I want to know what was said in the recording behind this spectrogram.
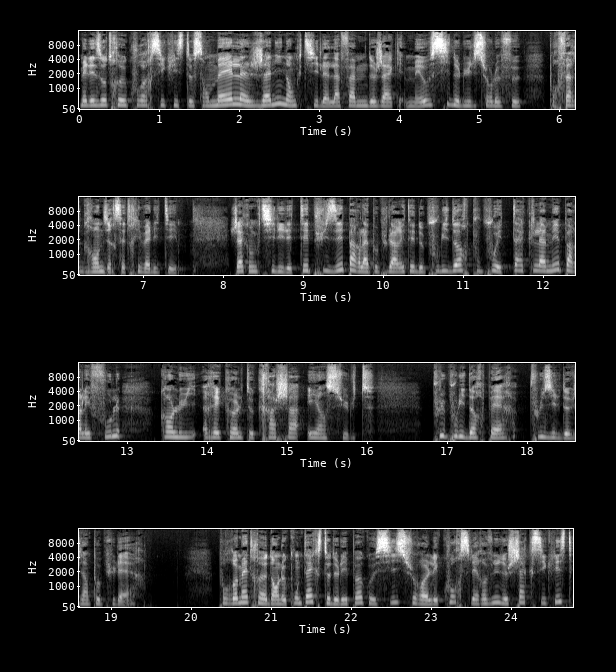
Mais les autres coureurs cyclistes s'en mêlent. Janine Anctil, la femme de Jacques, met aussi de l'huile sur le feu pour faire grandir cette rivalité. Jacques Anctil, il est épuisé par la popularité de Poulidor. Poupou est acclamé par les foules quand lui récolte crachats et insultes. Plus Poulidor perd, plus il devient populaire. Pour remettre dans le contexte de l'époque aussi, sur les courses, les revenus de chaque cycliste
